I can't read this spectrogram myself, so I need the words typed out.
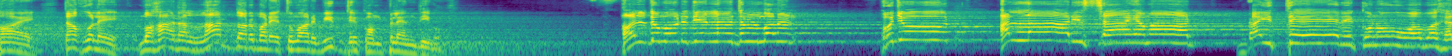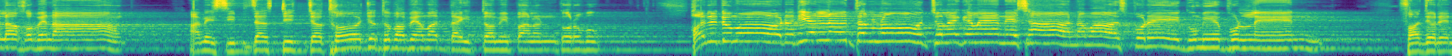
হয়, তাহলে মহান আল্লাহর দরবারে তোমার বিরুদ্ধে কমপ্লেন দিব। আল্লাহ বলেন, হুজুর, আল্লাহর ইচ্ছায় আমার দায়িত্বের কোনো অবহেলা হবে না। আমি চিফ জাস্টিস যথাযথভাবে আমার দায়িত্ব আমি পালন করব। চলে গেলেন, এসা নামাজ পড়ে ঘুমিয়ে পড়লেন। ফজরের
